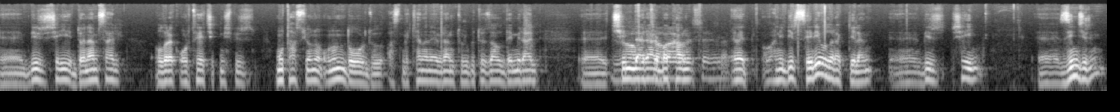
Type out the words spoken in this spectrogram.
e, bir şeyi dönemsel olarak ortaya çıkmış bir mutasyonu onun doğurduğu aslında Kenan Evren, Turgut Özal, Demirel, e, Çiller Erbakan. Evet, hani bir seri olarak gelen e, bir şeyin e, zincirin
